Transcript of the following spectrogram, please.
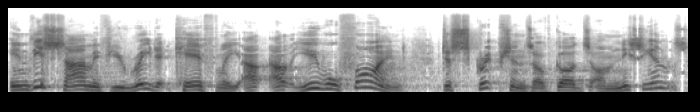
in this psalm, if you read it carefully, uh, uh, you will find descriptions of God's omniscience,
